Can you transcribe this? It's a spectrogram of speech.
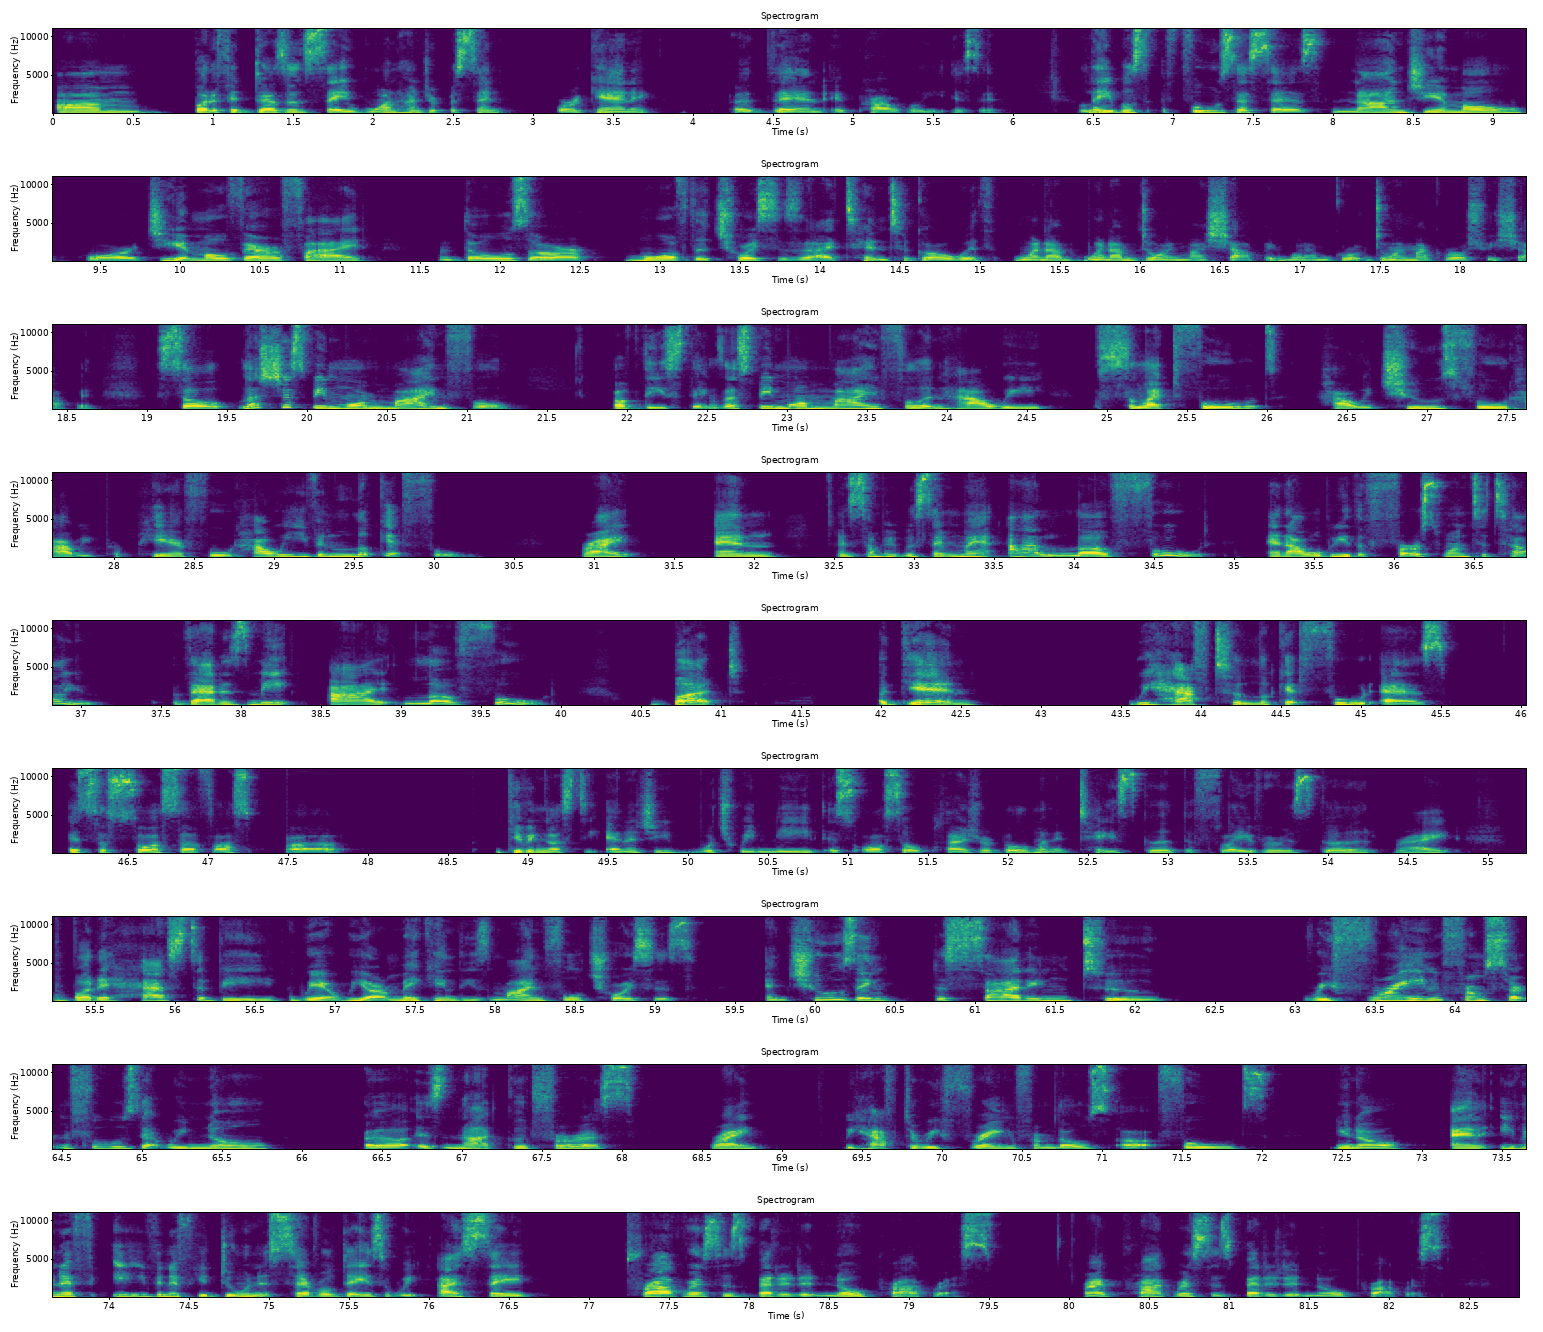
Um, but if it doesn't say 100% organic, uh, then it probably isn't. Labels foods that says non-GMO or GMO verified, those are more of the choices that I tend to go with when I'm when I'm doing my shopping, when I'm gro- doing my grocery shopping. So let's just be more mindful of these things. Let's be more mindful in how we select food, how we choose food, how we prepare food, how we even look at food, right? And and some people say, "Man, I love food." And I will be the first one to tell you, that is me. I love food. But again, we have to look at food as it's a source of us uh, giving us the energy which we need. It's also pleasurable when it tastes good, the flavor is good, right? But it has to be where we are making these mindful choices and choosing, deciding to refrain from certain foods that we know uh, is not good for us, right? We have to refrain from those uh, foods, you know. And even if even if you're doing it several days a week, I say progress is better than no progress, right? Progress is better than no progress.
